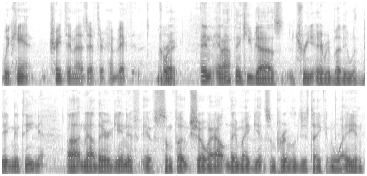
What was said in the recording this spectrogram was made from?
we can't treat them as if they're convicted. Correct. And and I think you guys treat everybody with dignity. Yeah. Uh, now there again, if if some folks show out, they may get some privileges taken away. And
